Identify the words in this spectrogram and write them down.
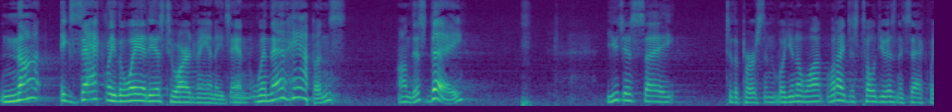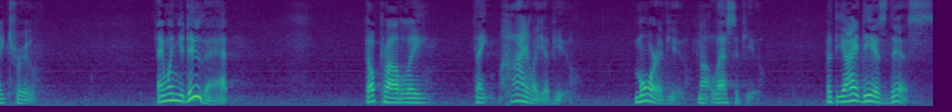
not exactly the way it is to our advantage. And when that happens on this day, you just say to the person, Well, you know what? What I just told you isn't exactly true. And when you do that, they'll probably think highly of you, more of you, not less of you. But the idea is this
